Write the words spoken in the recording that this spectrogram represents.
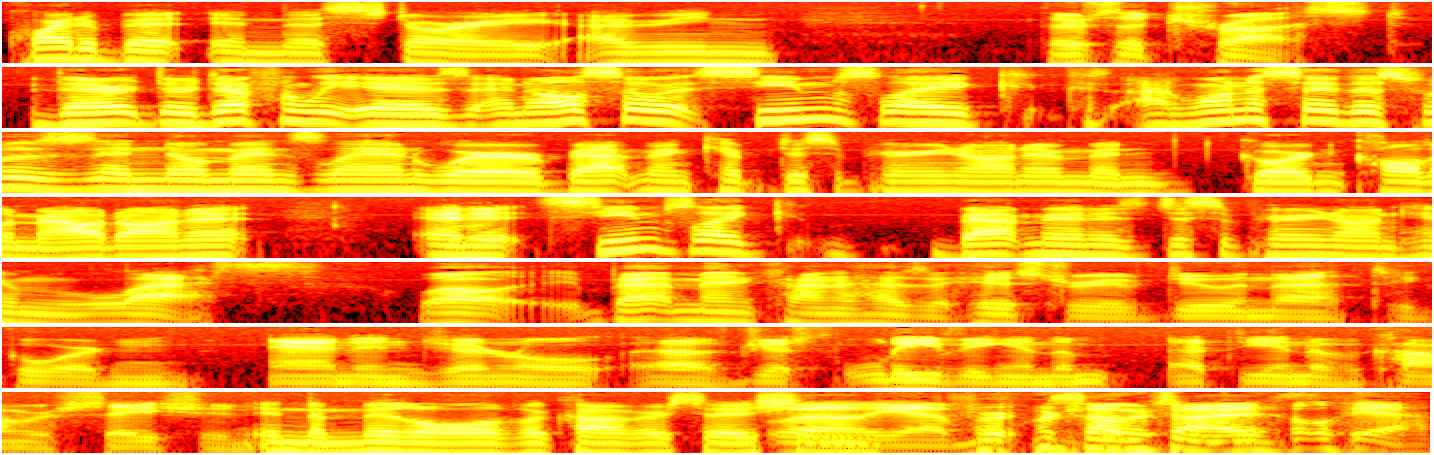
quite a bit in this story. I mean, There's a trust. there there definitely is, and also it seems like cause I want to say this was in No Man's Land where Batman kept disappearing on him and Gordon called him out on it, and it seems like Batman is disappearing on him less. Well, Batman kind of has a history of doing that to Gordon, and in general, of just leaving in the at the end of a conversation. In the middle of a conversation, Well, yeah, for- sometimes middle, yeah.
